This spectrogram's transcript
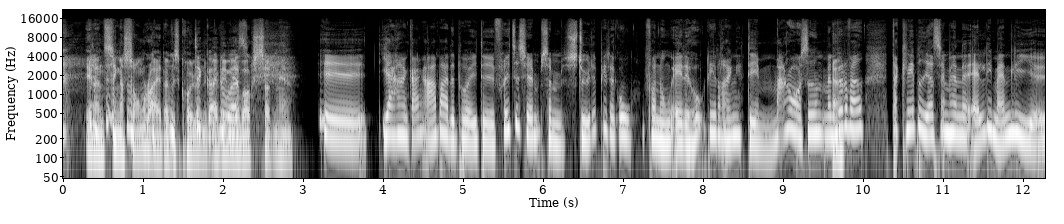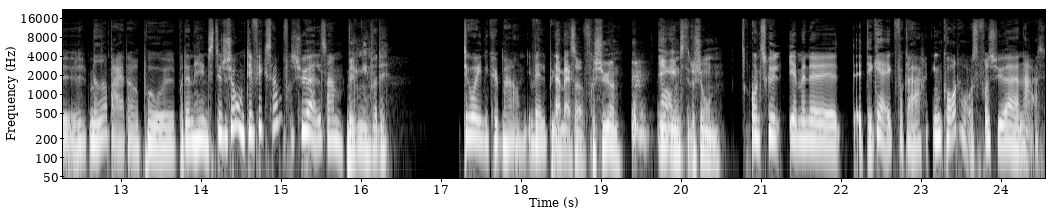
eller en singer-songwriter, hvis krøllerne bliver ved med at vokse sådan her. Øh, jeg har engang arbejdet på et øh, fritidshjem som støttepædagog for nogle ADHD-drenge. Det er mange år siden, men Ja. ved du hvad? Der klippede jeg simpelthen alle de mandlige øh, medarbejdere på, øh, på den her institution. De fik samme frisyr alle sammen. Hvilken en var det? Det var en i København, i Valby. Jamen altså, frisyren, ikke institutionen. Undskyld, jamen øh, det kan jeg ikke forklare. En korthårsfrisyr er en art.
